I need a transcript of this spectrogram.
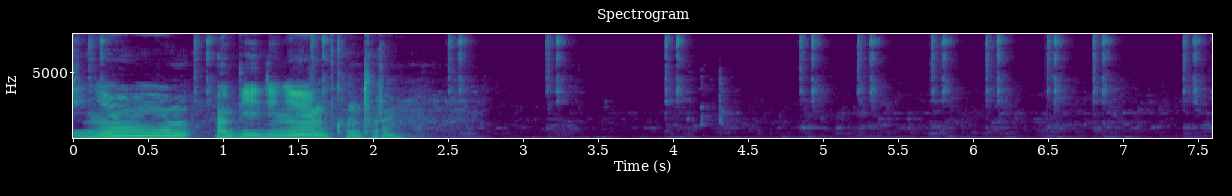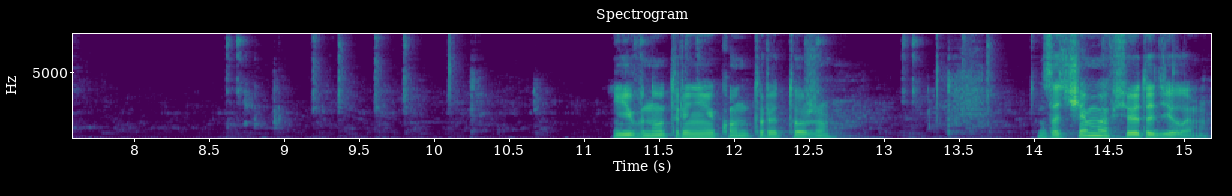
Объединяем, объединяем контуры. И внутренние контуры тоже. Зачем мы все это делаем?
